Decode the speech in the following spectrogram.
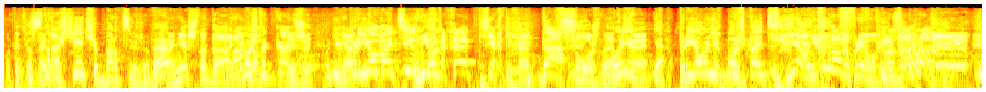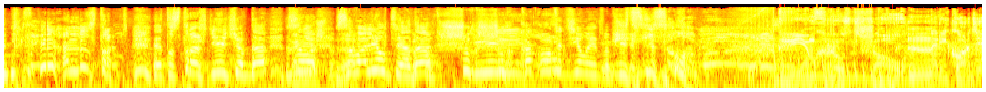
Вот это эти, знаете, страшнее, чем борцы же, да? Конечно, да. Потому Они что там- как, же- у них прием не- один, У них такая техника Да, сложная. у них, такая. нет, прием у них может один. Не, у них много приемов, разнообразные. Реально страшно. Это страшнее, чем, да? Конечно. Завалил тебя, да? Он Шух, И- шух, как он это делает вообще? Крем-хруст-шоу на рекорде.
